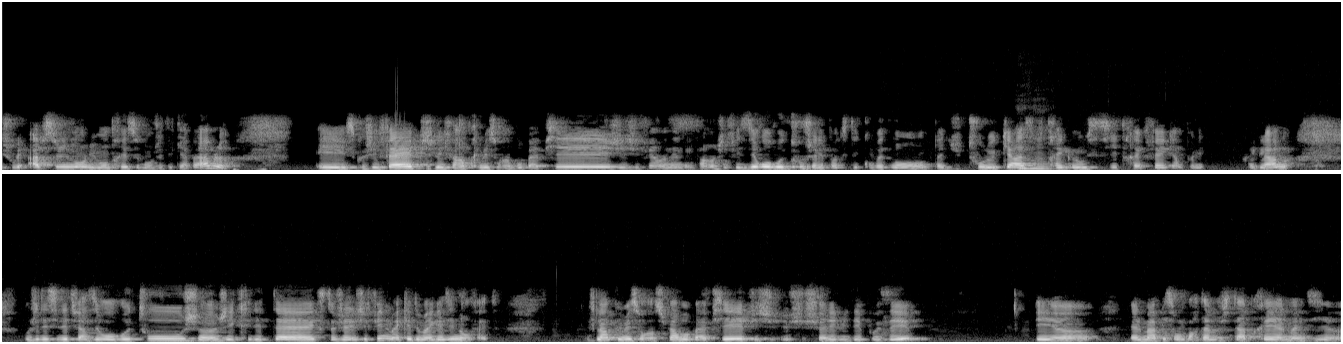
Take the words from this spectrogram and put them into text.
je voulais absolument lui montrer ce dont j'étais capable et ce que j'ai fait. Puis je l'ai fait imprimer sur un beau papier. J'ai fait un, enfin j'ai fait zéro retouche à l'époque. C'était complètement pas du tout le cas. C'était mhm. très glossy, très fake, un peu très glam. J'ai décidé de faire zéro retouche. Euh, j'ai écrit des textes. J'ai fait une maquette de magazine en fait je l'ai imprimé sur un super beau papier, puis je, suis allée lui déposer. Et euh, elle m'a appelé sur mon portable juste après. Elle m'a dit euh,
